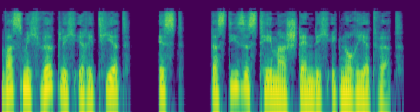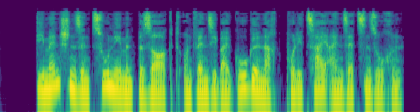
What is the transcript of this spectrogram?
Was mich wirklich irritiert, ist, dass dieses Thema ständig ignoriert wird. Die Menschen sind zunehmend besorgt und wenn sie bei Google nach Polizeieinsätzen suchen,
